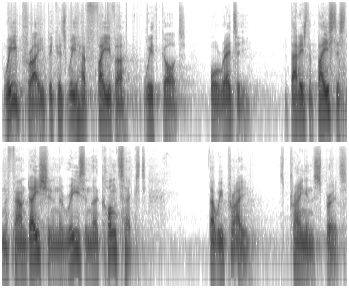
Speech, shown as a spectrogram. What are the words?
We pray because we have favor with God already. That is the basis and the foundation and the reason, the context that we pray. It's praying in the Spirit.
